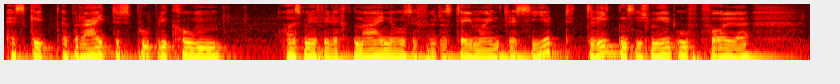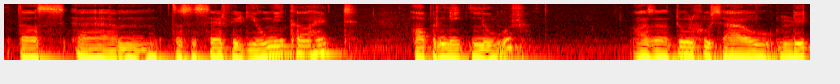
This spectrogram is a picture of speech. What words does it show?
es gibt ein breiteres Publikum, als wir vielleicht meinen, was sich für das Thema interessiert. Drittens ist mir aufgefallen, dass, ähm, dass es sehr viele Junge hat, aber nicht nur. Also durchaus auch Leute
